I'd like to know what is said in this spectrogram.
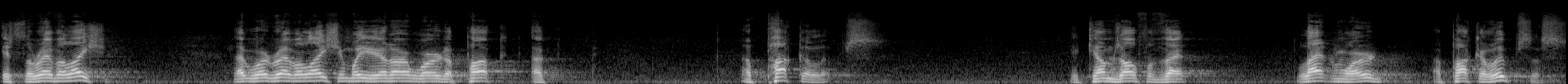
it's the revelation. That word revelation, we get our word apoc- apocalypse. It comes off of that Latin word apocalypsis.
